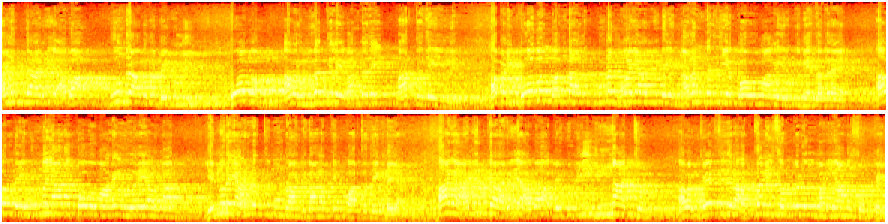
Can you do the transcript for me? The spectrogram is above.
அழுக்காறு அவா. மூன்றாவது வெகுளி. கோபம் அவர் முகத்திலே வந்ததை பார்த்ததே இல்லை. அப்படி கோபம் வந்தாலும் கூட நோயாளியுடைய நலன் கருதிய கோபமாக இருக்குமே தவிர அவருடைய உண்மையான கோபமாக இதுவரை அவர் நான் என்னுடைய அறுபத்தி மூன்று ஆண்டு காலத்தில் பார்த்ததே கிடையாது. ஆக அழுக்காறு அவா வெகுளி இன்னாச்சொல். அவர் பேசுகிற அத்தனை சொற்களும் மணியான சொற்கள்.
